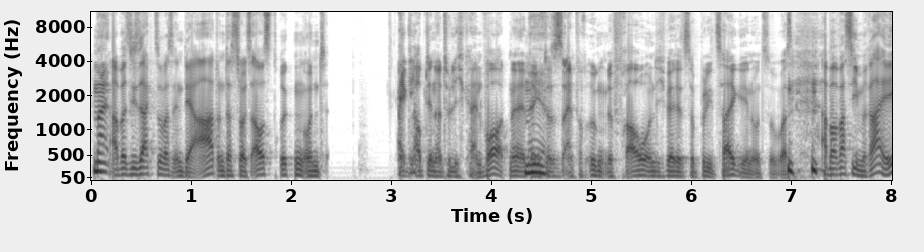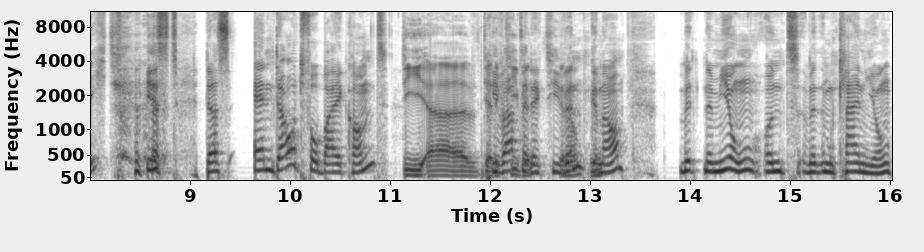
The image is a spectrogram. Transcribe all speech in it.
Nein. Aber sie sagt sowas in der Art und das soll es ausdrücken und er glaubt ihr natürlich kein Wort. Ne? Er Nee. denkt, das ist einfach irgendeine Frau und ich werde jetzt zur Polizei gehen und sowas. Aber was ihm reicht, ist, dass Endowed vorbeikommt, die äh, Detektivin, Privatdetektivin, genau. Mit einem Jungen und mit einem kleinen Jungen.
